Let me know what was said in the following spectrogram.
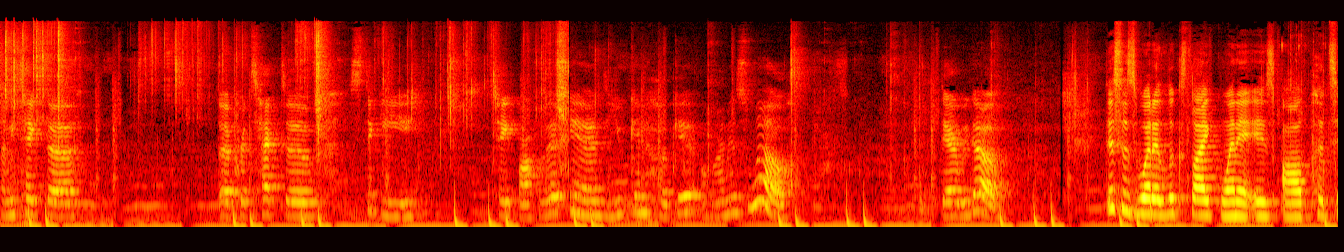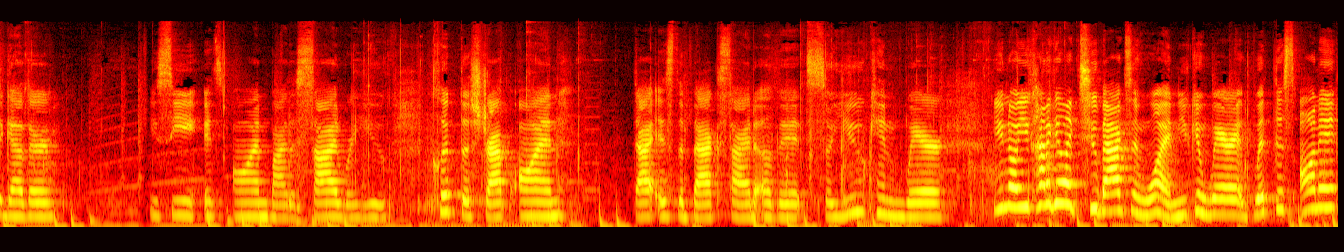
Let me take the, the protective sticky tape off of it and you can hook it on as well. There we go. This is what it looks like when it is all put together. You see it's on by the side where you clip the strap on. That is the back side of it. So you can wear, you know, you kind of get like two bags in one. You can wear it with this on it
